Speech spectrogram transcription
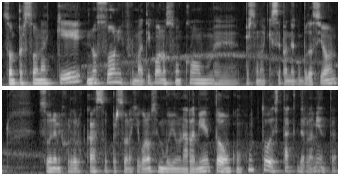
son personas que no son informáticos, no son con, eh, personas que sepan de computación, son en el mejor de los casos personas que conocen muy bien una herramienta o un conjunto de stack de herramientas,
